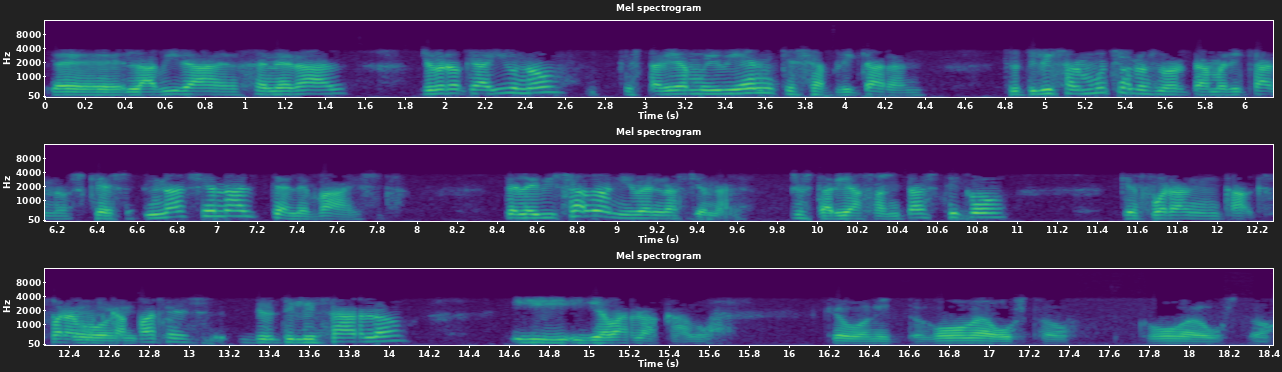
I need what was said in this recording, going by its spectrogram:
eh, la vida en general, yo creo que hay uno que estaría muy bien que se aplicaran, que utilizan mucho los norteamericanos, que es National Televised, televisado a nivel nacional. Eso estaría fantástico, que fueran que fuéramos capaces de utilizarlo y, y, llevarlo a cabo. Qué bonito, cómo me ha gustado, cómo me ha gustado.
